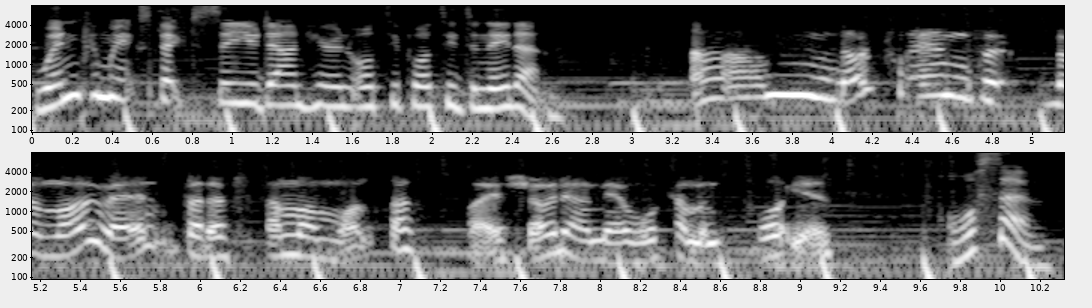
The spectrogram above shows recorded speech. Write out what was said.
when can we expect to see you down here in Ōtepoti Dunedin? Um, no plans at the moment, but if someone wants us to play a show down there, we'll come and support you. Awesome.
